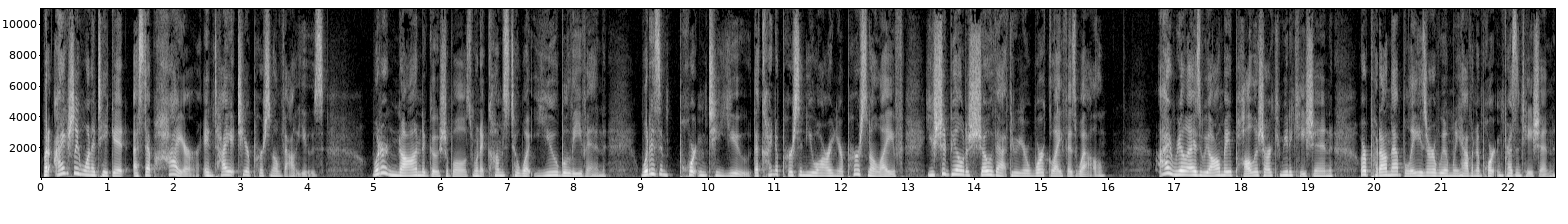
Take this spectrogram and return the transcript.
But I actually want to take it a step higher and tie it to your personal values. What are non negotiables when it comes to what you believe in? What is important to you, the kind of person you are in your personal life? You should be able to show that through your work life as well. I realize we all may polish our communication or put on that blazer when we have an important presentation,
